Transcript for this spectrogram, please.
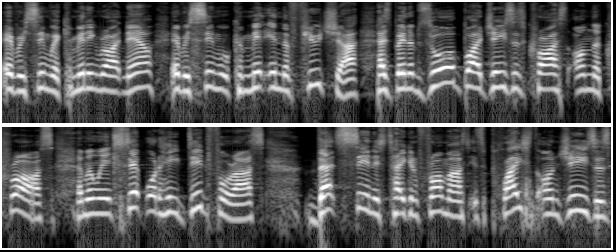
every sin we're committing right now, every sin we'll commit in the future has been absorbed by Jesus Christ on the cross. And when we accept what he did for us, that sin is taken from us, it's placed on Jesus,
